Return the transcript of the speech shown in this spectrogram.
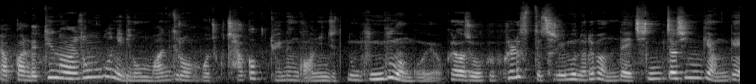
약간 레티놀 성분이 너무 많이 들어가가지고 자극되는 거 아닌지 너무 궁금한 거예요. 그래가지고 그 클래스 때 질문을 해봤는데 진짜 신기한 게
